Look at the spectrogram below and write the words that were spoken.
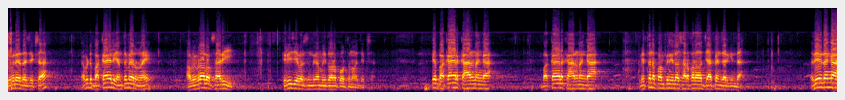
ఇవ్వలేదు అధ్యక్ష కాబట్టి బకాయిలు ఎంత మేర ఉన్నాయి? ఆ వివరాలు ఒకసారి తెలియజేయవలసిందిగా మీ ద్వారా కోరుతున్నాం అధ్యక్ష. అంటే బకాయిల కారణంగా బకాయిల కారణంగా విత్తన పంపిణీలో సరఫరా జాప్యం జరిగిందా? అదేవిధంగా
